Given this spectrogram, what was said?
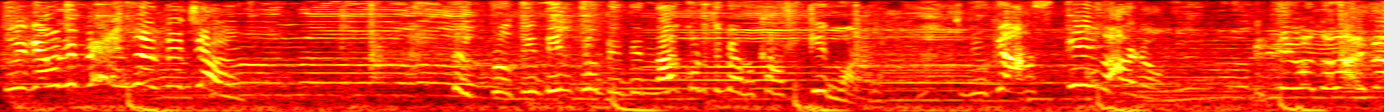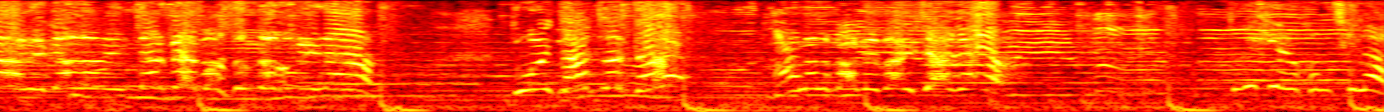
তুমি কি আমাকে মেরে ফেলতে চাও প্রতিদিন প্রতিদিন না করতে আমাকে আজকে মারো। তুমি ওকে আজকেই মারো। কি কথা লাগবে? আমি ইন্টারভিউ পছন্দ করি না? তুই থাকলে থাক আমার বাড়ি বাড়ি যাবে। তুমি কি এরকম ছিলা?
